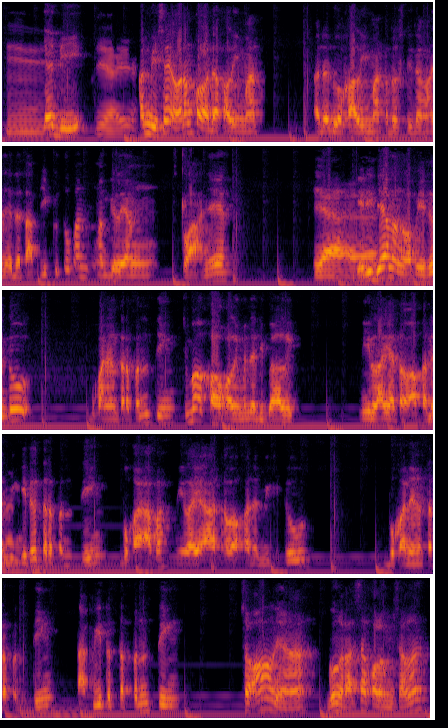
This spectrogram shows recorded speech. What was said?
Hmm, jadi iya iya. kan biasanya orang kalau ada kalimat ada dua kalimat terus di tengahnya ada tapi itu kan ngambil yang setelahnya ya. Ya jadi dia nganggap itu tuh bukan yang terpenting. Cuma kalau kalimatnya dibalik nilai atau akademik itu terpenting bukan apa nilai atau akademik itu bukan yang terpenting tapi tetap penting. Soalnya gue ngerasa kalau misalnya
